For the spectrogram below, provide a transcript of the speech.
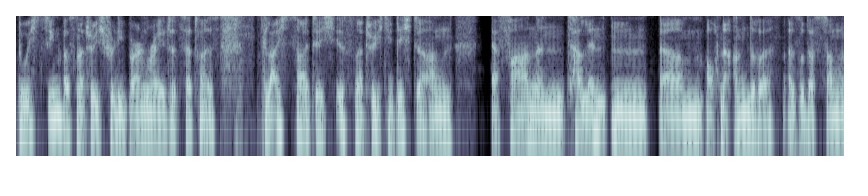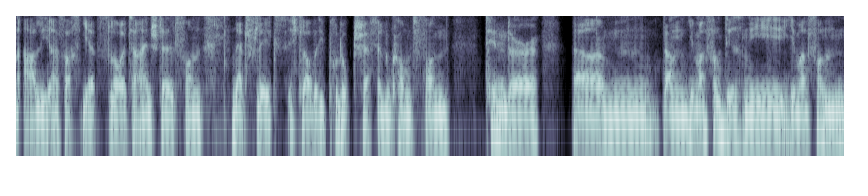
durchziehen, was natürlich für die Burn Rate etc. ist. Gleichzeitig ist natürlich die Dichte an erfahrenen Talenten ähm, auch eine andere. Also dass dann Ali einfach jetzt Leute einstellt von Netflix. Ich glaube, die Produktchefin kommt von Tinder. Ähm, dann jemand von Disney, jemand von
